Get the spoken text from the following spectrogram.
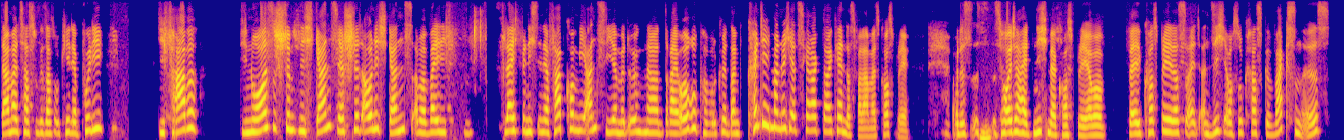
Damals hast du gesagt, okay, der Pulli, die Farbe, die Nuance stimmt nicht ganz, der Schnitt auch nicht ganz, aber weil die vielleicht, wenn ich es in der Farbkombi anziehe mit irgendeiner 3-Euro-Perücke, dann könnte man mich als Charakter erkennen. Das war damals Cosplay. Und das ist, Mhm. ist heute halt nicht mehr Cosplay, aber weil Cosplay das halt an sich auch so krass gewachsen ist,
